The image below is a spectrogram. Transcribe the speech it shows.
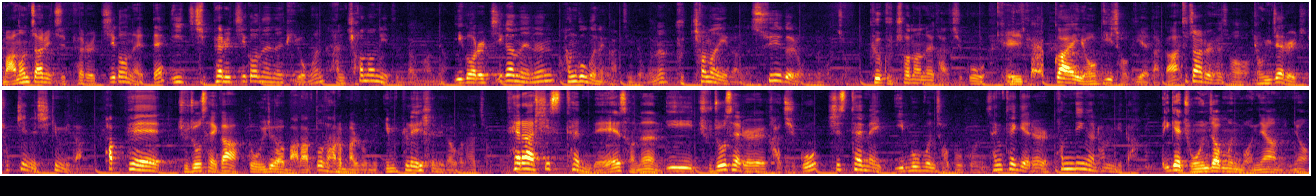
만 원짜리 지폐를 찍어낼 때 이 지폐를 찍어내는 비용은 한 천 원이 든다고 하면 이거를 찍어내는 한국은행 같은 경우는 9천 원이라는 수익을 얻는 거죠. 그 9천 원을 가지고 이 국가의 여기저기에다가 투자를 해서 경제를 이제 촉진을 시킵니다. 화폐 주조세가 또 우리가 말한 또 다른 말로는 인플레이션이라고 하죠. 테라 시스템 내에서는 이 주조세를 가지고 시스템의 이 부분 저 부분 생태계를 펀딩을 합니다. 이게 좋은 점은 뭐냐 하면요.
